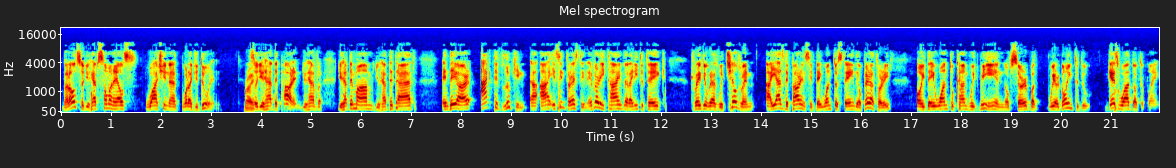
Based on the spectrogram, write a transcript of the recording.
but also you have someone else watching at what are you doing. Right. So you have the parent, you have you have the mom, you have the dad, and they are active looking. Uh, I, it's interesting. Every time that I need to take radiographs with children, I ask the parents if they want to stay in the operatory or if they want to come with me and observe what we are going to do. Guess what, Dr. Plain?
